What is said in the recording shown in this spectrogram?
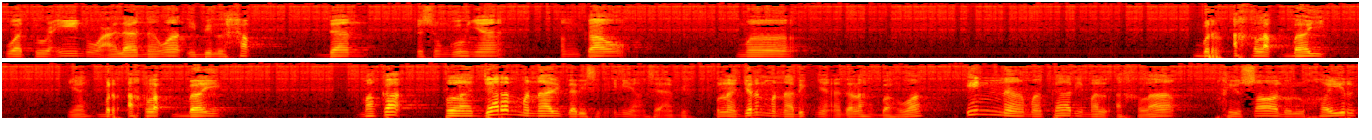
Wa tu'inu ala nawaibil haq dan sesungguhnya engkau me berakhlak baik. Ya berakhlak baik. Maka pelajaran menarik dari sini ini yang saya ambil. Pelajaran menariknya adalah bahwa inna makarimal akhlak khisalul khair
